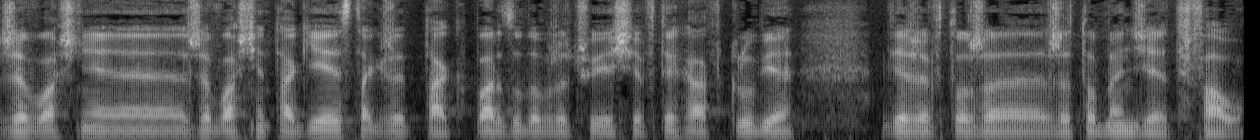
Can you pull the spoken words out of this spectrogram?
że, właśnie, że właśnie tak jest. Także tak, bardzo dobrze czuję się w Tychach, w klubie. Wierzę w to, że, że to będzie trwało.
